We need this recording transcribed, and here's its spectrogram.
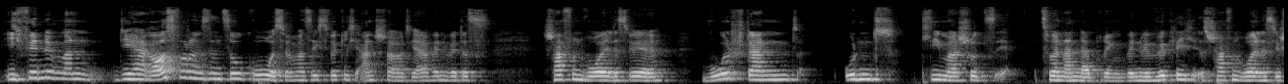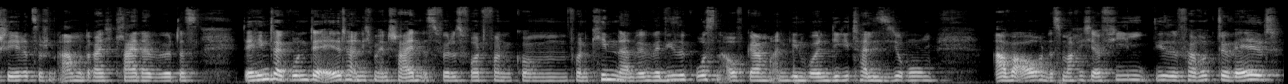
Ich finde, man, die Herausforderungen sind so groß, wenn man sich wirklich anschaut, ja, wenn wir das schaffen wollen, dass wir Wohlstand und Klimaschutz zueinander bringen. Wenn wir wirklich es schaffen wollen, dass die Schere zwischen Arm und Reich kleiner wird, dass der Hintergrund der Eltern nicht mehr entscheidend ist für das Fortkommen von Kindern. Wenn wir diese großen Aufgaben angehen wollen, Digitalisierung, aber auch, und das mache ich ja viel, diese verrückte Welt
